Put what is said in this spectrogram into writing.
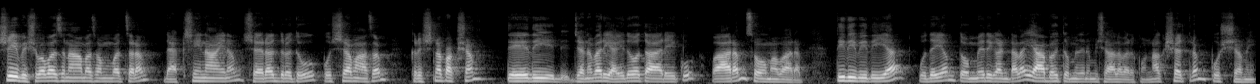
శ్రీ విశ్వవసనామ సంవత్సరం దక్షిణాయనం శరదృతువు పుష్యమాసం కృష్ణపక్షం తేదీ జనవరి ఐదో తారీఖు వారం సోమవారం. తిది విధియ ఉదయం తొమ్మిది గంటల యాభై తొమ్మిది నిమిషాల వరకు. నక్షత్రం పుష్యమి.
